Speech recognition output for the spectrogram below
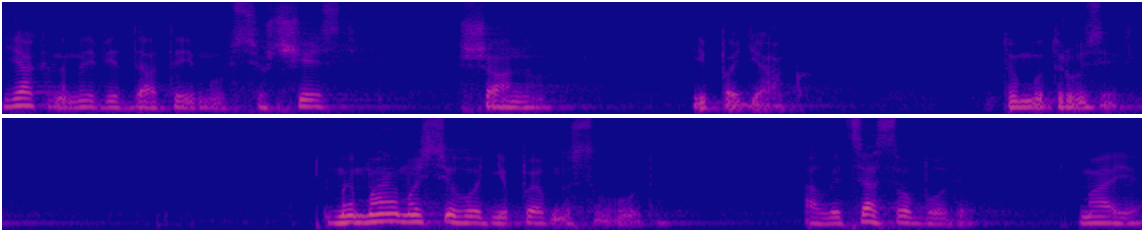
Як нам не віддати йому всю честь, шану і подяку? Тому, друзі, ми маємо сьогодні певну свободу, але ця свобода має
